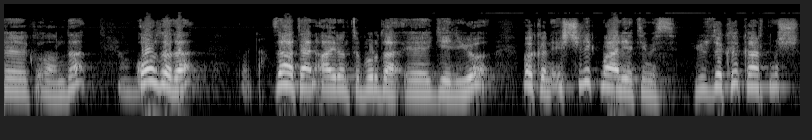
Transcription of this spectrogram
e, kolonda. Orada da Burada. zaten ayrıntı burada e, geliyor. Bakın işçilik maliyetimiz yüzde 40 artmış.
